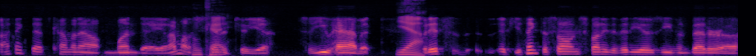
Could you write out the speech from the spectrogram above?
I think that's coming out Monday, and I'm going to Okay. send it to you so you have it. yeah, But it's if you think the song's funny, the video's even better. Uh,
